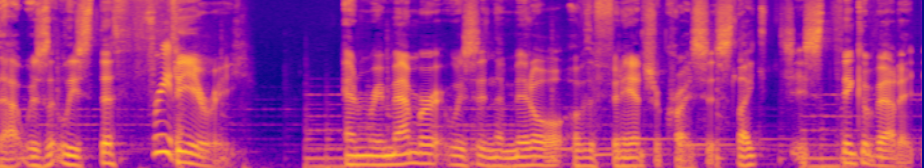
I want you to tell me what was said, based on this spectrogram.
That was at least the Freedom. theory. And remember, it was in the middle of the financial crisis. Like, just think about it.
